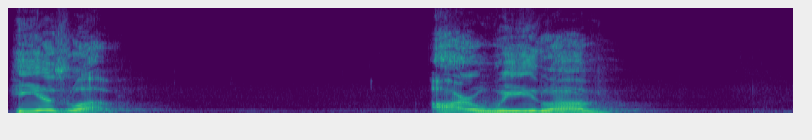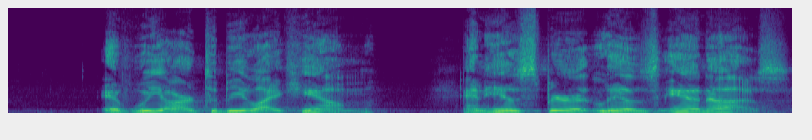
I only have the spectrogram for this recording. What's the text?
He is love. Are we love? If we are to be like him and his spirit lives in us,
